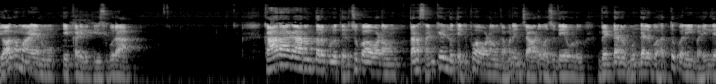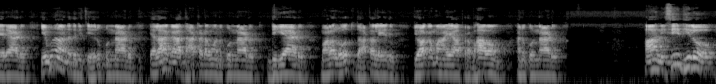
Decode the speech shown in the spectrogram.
యోగమాయను ఇక్కడికి తీసుకురా. కారాగారం తలుపులు తెరుచుకోవడం తన సంకెళ్ళు తెగిపోవడం గమనించాడు వసుదేవుడు. బిడ్డను గుండెలకు హత్తుకొని బయలుదేరాడు. యమునా నదిని చేరుకున్నాడు. ఎలాగా దాటడం అనుకున్నాడు? దిగాడు. మొలలోతు దాటలేదు. యోగమాయా ప్రభావం అనుకున్నాడు. ఆ నిశీధిలో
